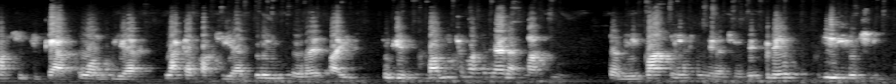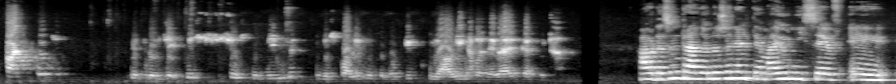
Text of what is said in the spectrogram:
masificar o ampliar la capacidad productora del país, porque va mucho más allá de las masas, también va en la generación de empleo y en los impactos de proyectos sostenibles con los cuales nos hemos vinculado de una manera determinada. Ahora centrándonos en el tema de UNICEF, eh,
